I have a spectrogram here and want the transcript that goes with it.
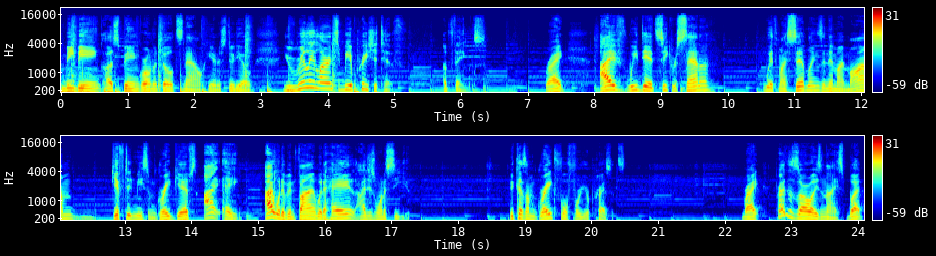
me being us being grown adults now here in the studio, you really learn to be appreciative of things. Right? I've we did Secret Santa with my siblings, and then my mom gifted me some great gifts. I hey, I would have been fine with a hey, I just want to see you. Because I'm grateful for your presence. Right? Presents are always nice, but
